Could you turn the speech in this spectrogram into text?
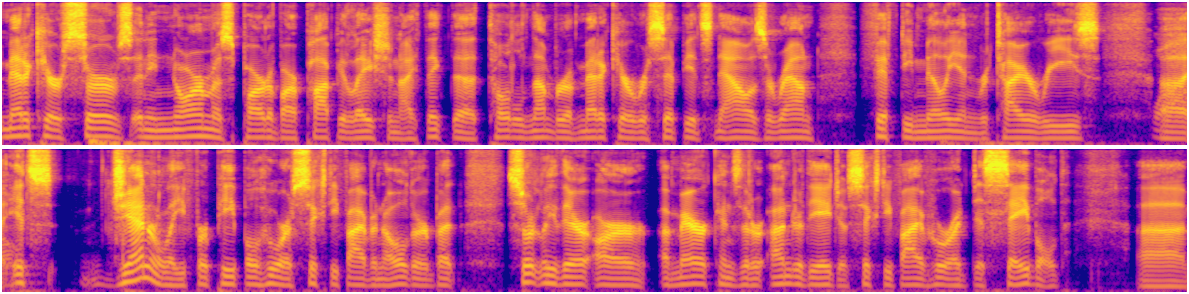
Medicare serves an enormous part of our population. I think the total number of Medicare recipients now is around 50 million retirees. Uh, wow. Uh, it's generally for people who are 65 and older, but certainly there are Americans that are under the age of 65 who are disabled uh,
